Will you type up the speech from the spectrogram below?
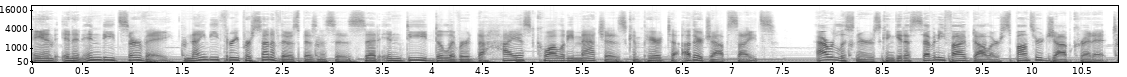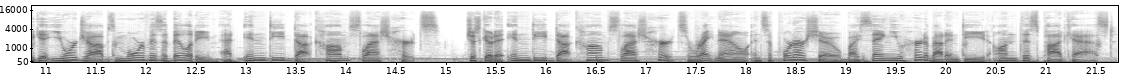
And in an Indeed survey, 93% of those businesses said Indeed delivered the highest quality matches compared to other job sites. Our listeners can get a $75 sponsored job credit to get your jobs more visibility at indeed.com slash Hertz. Just go to indeed.com slash Hertz right now and support our show by saying you heard about Indeed on this podcast.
